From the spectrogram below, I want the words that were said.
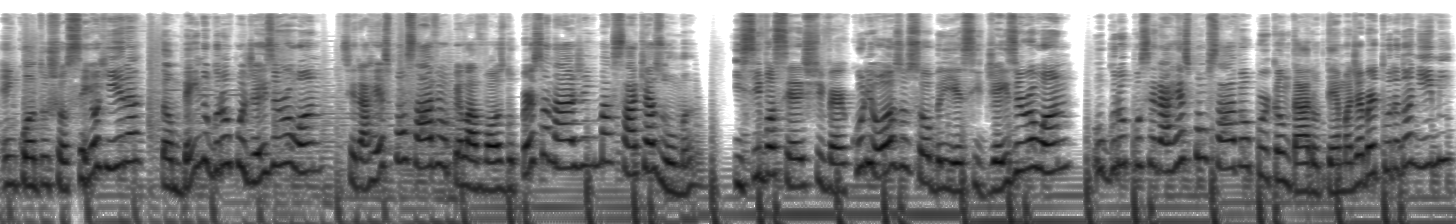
enquanto Shosei Ohira, também do grupo J01, será responsável pela voz do personagem Masaki Azuma. E se você estiver curioso sobre esse J01, o grupo será responsável por cantar o tema de abertura do anime,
